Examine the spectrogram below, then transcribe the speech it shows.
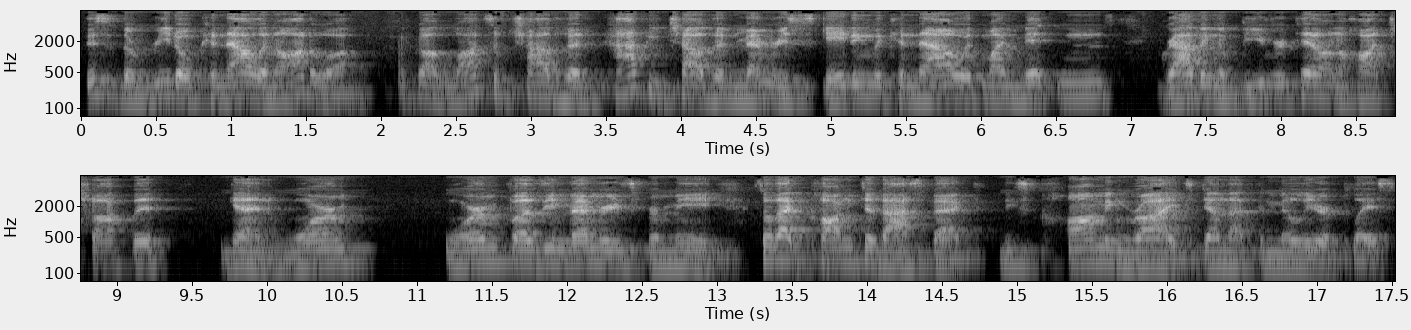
This is the Rideau Canal in Ottawa. I've got lots of childhood, happy childhood memories, skating the canal with my mittens, grabbing a beaver tail and a hot chocolate. Again, warm, warm, fuzzy memories for me. So that cognitive aspect, these calming rides down that familiar place.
